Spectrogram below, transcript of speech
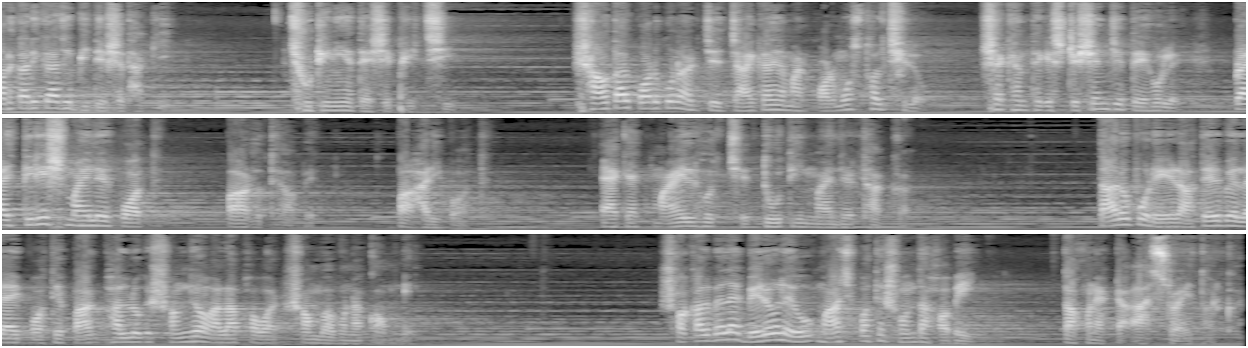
সরকারি কাজে বিদেশে থাকি। ছুটি নিয়ে দেশে ফিরছি। সাঁওতাল পরগনার যে জায়গায় আমার কর্মস্থল ছিল, সেখান থেকে স্টেশন যেতে হলে প্রায় তিরিশ মাইলের পথ পার হতে হবে, পাহাড়ি পথ। এক এক মাইল হচ্ছে দু তিন মাইলের ধাক্কা। তার উপরে রাতের বেলায় পথে বাঘ ভাল্লুকের সঙ্গেও আলাপ হওয়ার সম্ভাবনা কম নেই। সকালবেলায় বেরোলেও মাঝপথে সন্ধ্যা হবেই, তখন একটা আশ্রয়ের দরকার।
